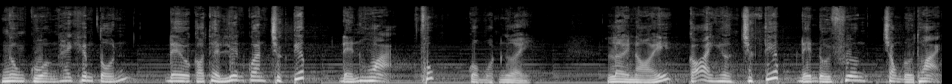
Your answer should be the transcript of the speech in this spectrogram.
Ngông cuồng hay khiêm tốn đều có thể liên quan trực tiếp đến họa, phúc của một người. Lời nói có ảnh hưởng trực tiếp đến đối phương trong đối thoại.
